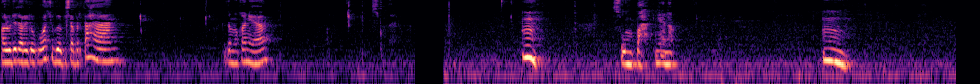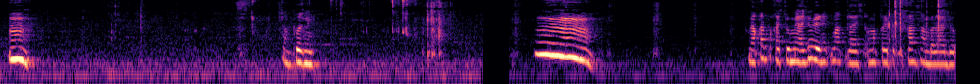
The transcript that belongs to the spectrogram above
kalau ditaruh di kulkas juga bisa bertahan. Kita makan ya. Hmm. Sumpah ini enak. Hmm. Hmm. Campur nih. Hmm. Makan pakai cumi aja udah nikmat guys sama keripik ikan sambal lado.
